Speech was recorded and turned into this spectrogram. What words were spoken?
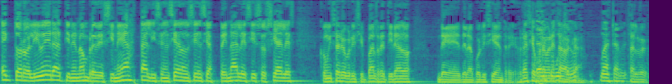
Héctor Olivera tiene nombre de cineasta, licenciado en Ciencias Penales y Sociales, comisario principal retirado de, de la Policía de Entre Ríos. Gracias te por haber estado mucho, acá. ¿no? Buenas tardes. Hasta luego.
